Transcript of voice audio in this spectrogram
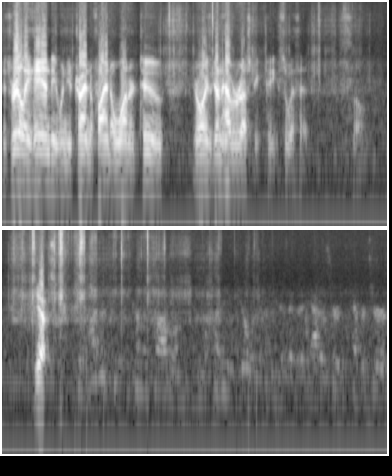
it's really handy when you're trying to find a one or two, you're always gonna have a rustic piece with it, so. Yes, How does heat become a problem? and How do you deal with it? I mean, is it at a certain temperature,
